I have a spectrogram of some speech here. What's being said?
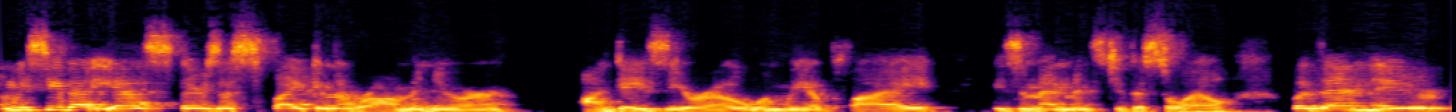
And we see that yes, there's a spike in the raw manure on day zero when we apply these amendments to the soil, but then it,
